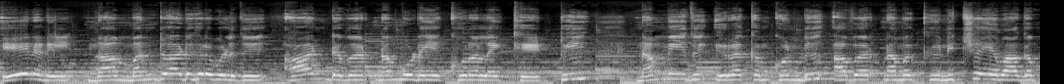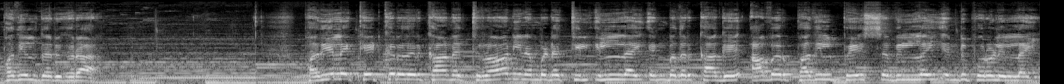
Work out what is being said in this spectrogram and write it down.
ஏனெனில் நாம் மன்றாடுகிற பொழுது ஆண்டவர் நம்முடைய குரலை கேட்டு நம்மீது இரக்கம் கொண்டு அவர் நமக்கு நிச்சயமாக பதில் தருகிறார். பதிலை கேட்கிறதற்கான திராணி நம்மிடத்தில் இல்லை என்பதற்காக அவர் பதில் பேசவில்லை என்று பொருள் இல்லை.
